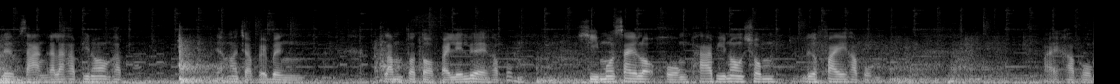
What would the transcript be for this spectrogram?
เริ่มสร้างกันแล้วครับพี่น้องครับ เดี๋ยวเราจะไปเบิ่งลำต่อๆไปเรื่อยๆครับผมขี่มอเตอร์ไซค์เลาะโค้งพาพี่น้องชมเรือไฟครับผม ไปครับผม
